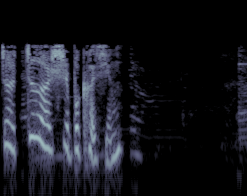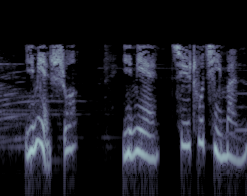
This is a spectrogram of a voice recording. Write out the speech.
这、这是不可行。”一面说，一面驱出寝门，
